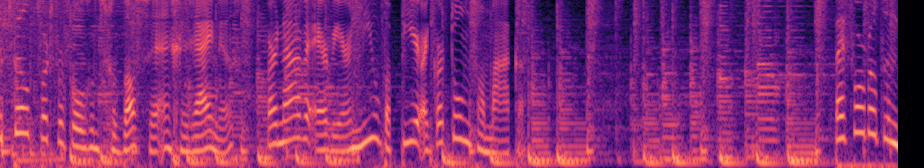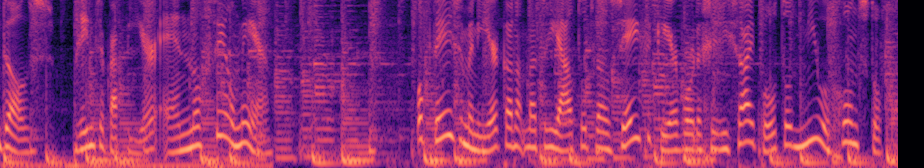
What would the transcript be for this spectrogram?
De pulp wordt vervolgens gewassen en gereinigd, waarna we er weer nieuw papier en karton van maken. Bijvoorbeeld een doos, printerpapier en nog veel meer. Op deze manier kan het materiaal tot wel 7 keer worden gerecycled tot nieuwe grondstoffen.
